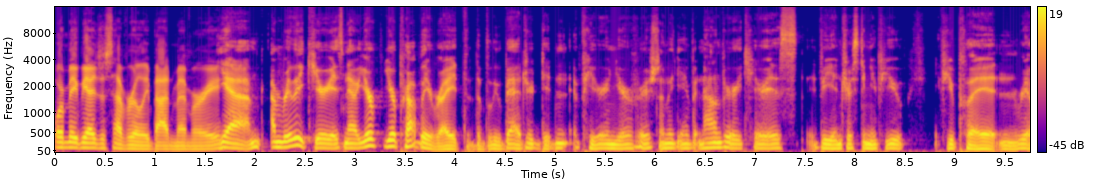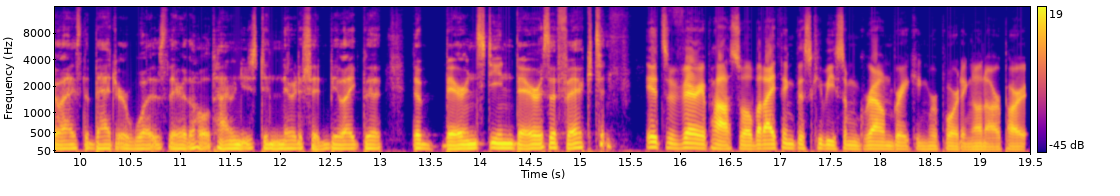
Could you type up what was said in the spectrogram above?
or maybe I just have really bad memory. Yeah, I'm, I'm really curious now. You're you're probably right that the blue badger didn't appear in your version of the game, but now I'm very curious. It'd be interesting if you if you play it and realize the badger was there the whole time and you just didn't notice it. It'd be like the the Berenstein Bears effect. It's very possible, but I think this could be some groundbreaking reporting on our part.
